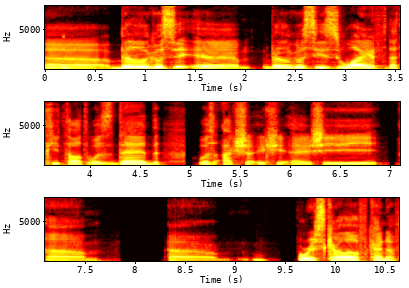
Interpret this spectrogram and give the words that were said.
uh Bela Lugosi uh, Bela Lugosi's wife that he thought was dead was actually she uh, she um uh Boris Karloff kind of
